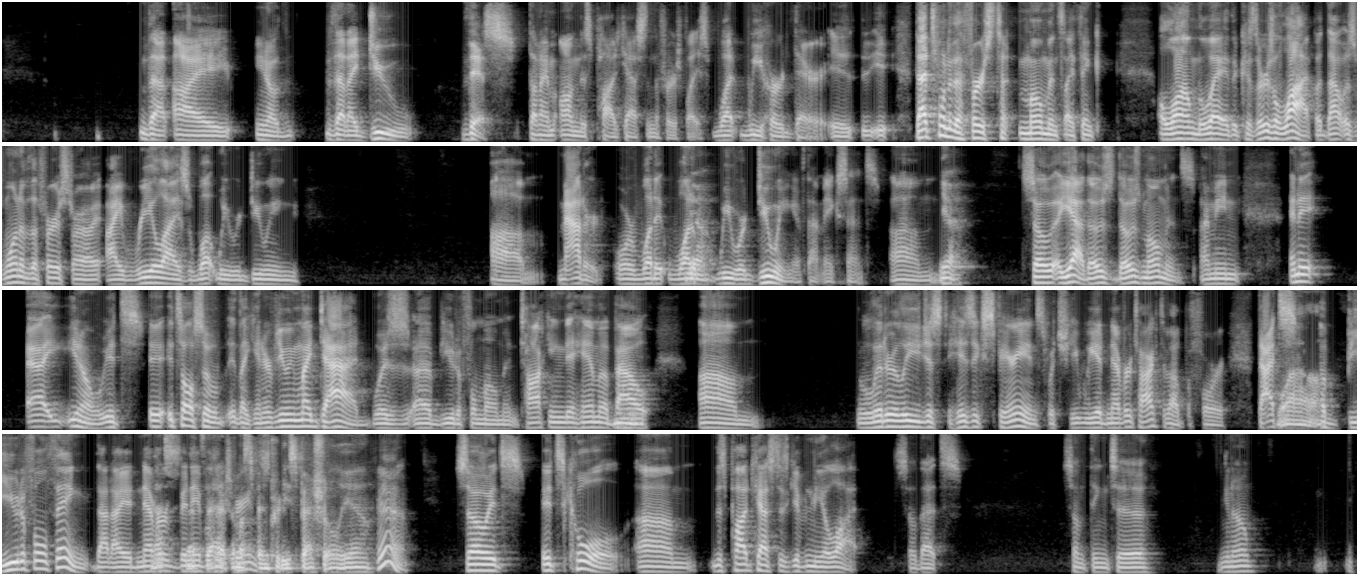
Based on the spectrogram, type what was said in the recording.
that I you know that I do this that I'm on this podcast in the first place. What we heard there is it, that's one of the first t- moments I think along the way because there's a lot, but that was one of the first where I, I realized what we were doing um mattered or what it what Yeah. we were doing if that makes sense um yeah. so yeah those those moments i mean and it I, you know it's it's also like interviewing my dad was a beautiful moment talking to him about um literally just his experience which he, we had never talked about before that's Wow. a beautiful thing that i had never That's- been that's- able to that must have experience been pretty special. Yeah. yeah. So it's it's cool. Um this podcast has given me a lot. So that's something to you know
